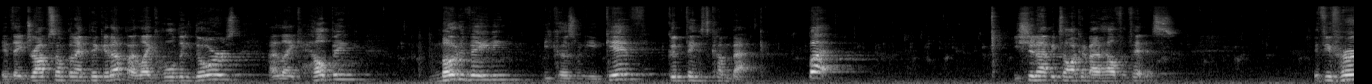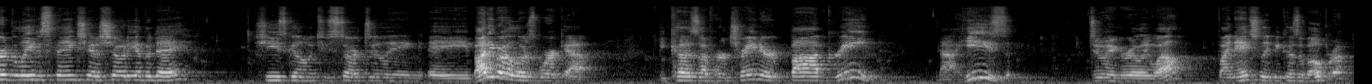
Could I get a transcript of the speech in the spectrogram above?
If they drop something, I pick it up. I like holding doors. I like helping, motivating, because when you give, good things come back. You should not be talking about health and fitness. If you've heard the latest thing, she had a show the other day. She's going to start doing a bodybuilder's workout because of her trainer, Bob Green. Now, he's doing really well financially because of Oprah,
